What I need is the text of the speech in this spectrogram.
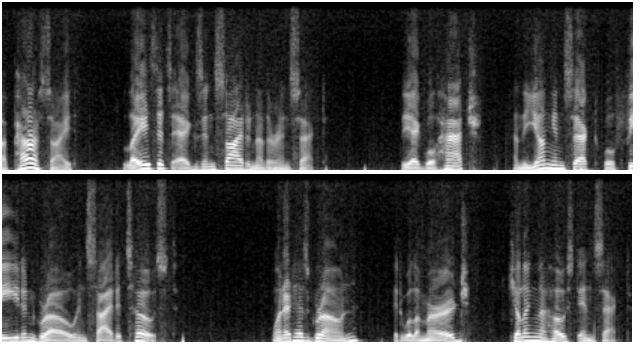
A parasite lays its eggs inside another insect. The egg will hatch, and the young insect will feed and grow inside its host. When it has grown, it will emerge, killing the host insect.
